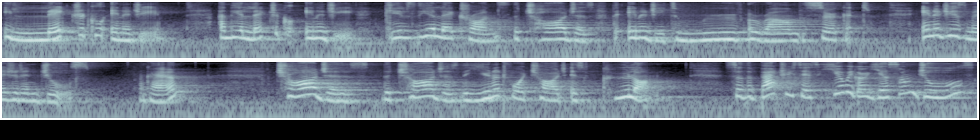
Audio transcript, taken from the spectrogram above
electrical energy. And the electrical energy gives the electrons, the charges, the energy to move around the circuit. Energy is measured in joules. Okay? Charges, the charges, the unit for a charge is coulomb. So the battery says, here we go, here's some joules,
